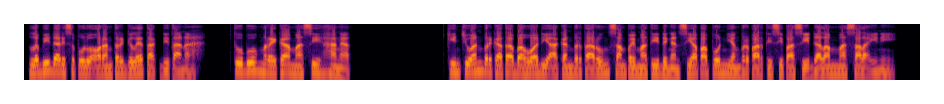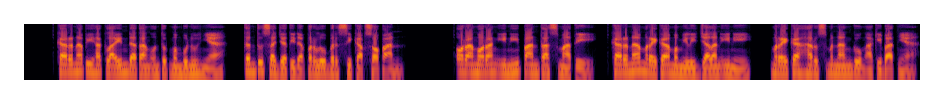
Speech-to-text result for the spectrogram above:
lebih dari sepuluh orang tergeletak di tanah. Tubuh mereka masih hangat. Kincuan berkata bahwa dia akan bertarung sampai mati dengan siapa pun yang berpartisipasi dalam masalah ini. Karena pihak lain datang untuk membunuhnya, tentu saja tidak perlu bersikap sopan. Orang-orang ini pantas mati. Karena mereka memilih jalan ini, mereka harus menanggung akibatnya.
